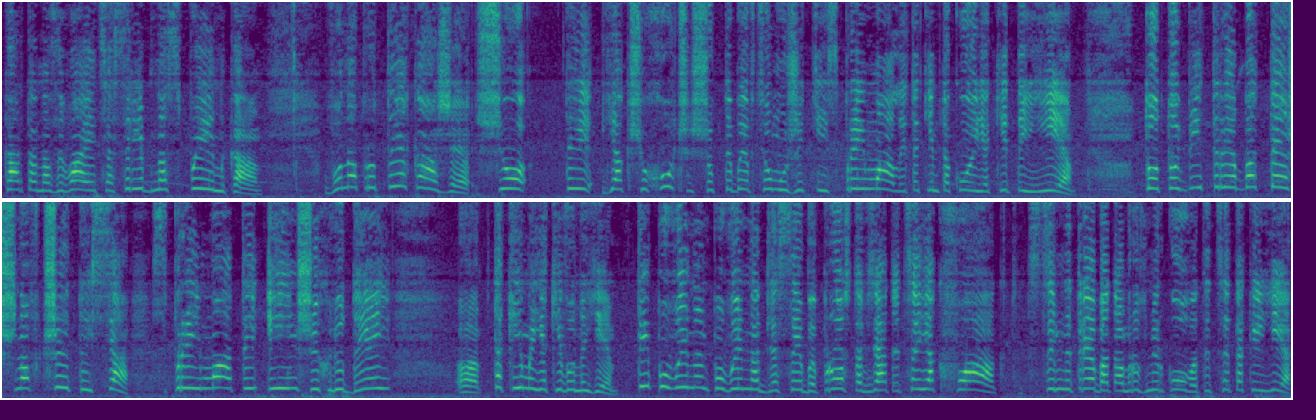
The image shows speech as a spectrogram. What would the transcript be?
карта називається Срібна спинка. Вона про те каже, що ти, якщо хочеш, щоб тебе в цьому житті сприймали таким такою, який ти є, то тобі треба теж навчитися сприймати інших людей такими, які вони є. Ти повинен повинна для себе просто взяти це як факт. З цим не треба там розмірковувати. Це так і є.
